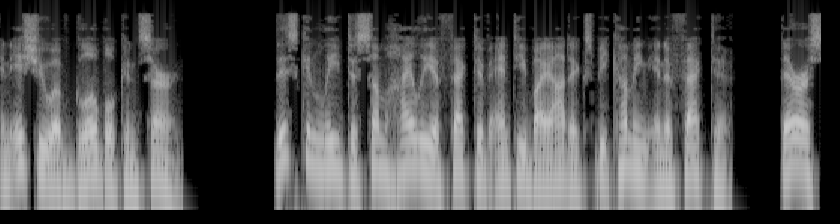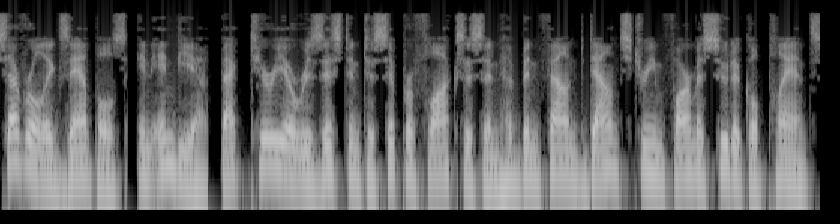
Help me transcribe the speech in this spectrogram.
an issue of global concern. This can lead to some highly effective antibiotics becoming ineffective. There are several examples. In India, bacteria resistant to ciprofloxacin have been found downstream pharmaceutical plants.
